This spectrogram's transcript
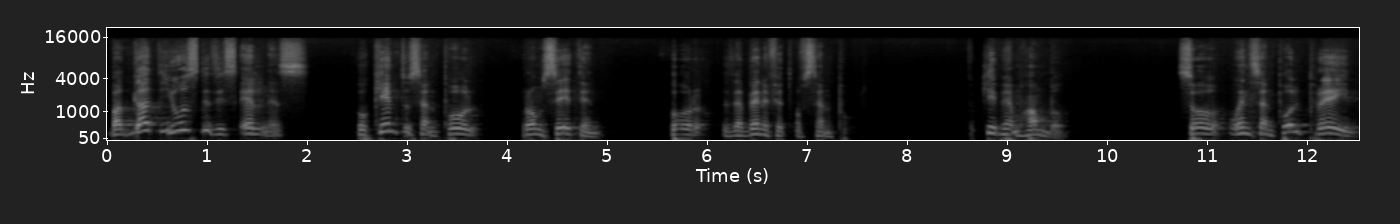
But God used this illness who came to St. Paul from Satan for the benefit of St. Paul, to keep him humble. So when St. Paul prayed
